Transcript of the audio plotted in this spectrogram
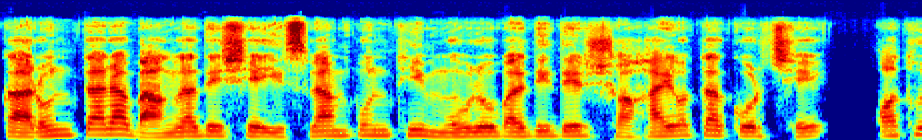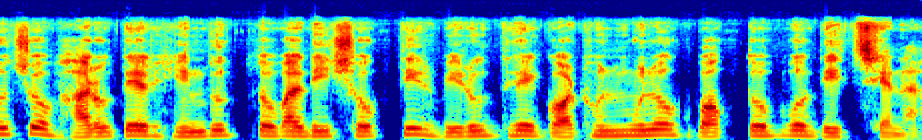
কারণ তারা বাংলাদেশে ইসলামপন্থী মৌলবাদীদের সহায়তা করছে অথচ ভারতের হিন্দুত্ববাদী শক্তির বিরুদ্ধে গঠনমূলক বক্তব্য দিচ্ছে না।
